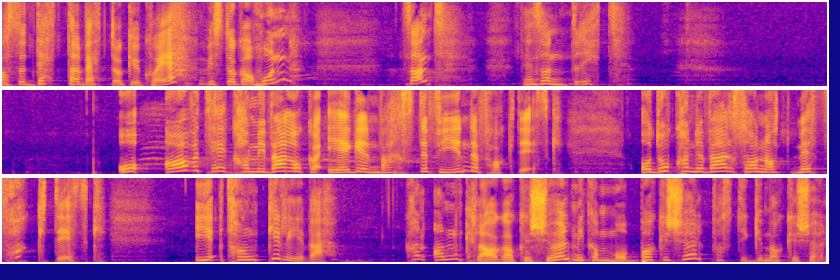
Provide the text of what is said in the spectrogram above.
Altså, dette vet dere hva er, hvis dere har hund. Sant? Det er en sånn dritt. Og av og til kan vi være vår egen verste fiende, faktisk. Og da kan det være sånn at vi faktisk i tankelivet kan anklage oss sjøl, vi kan mobbe oss sjøl, være stygge med oss sjøl.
